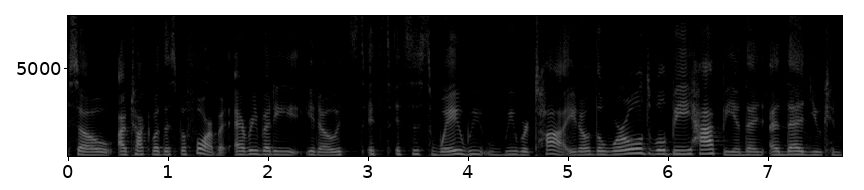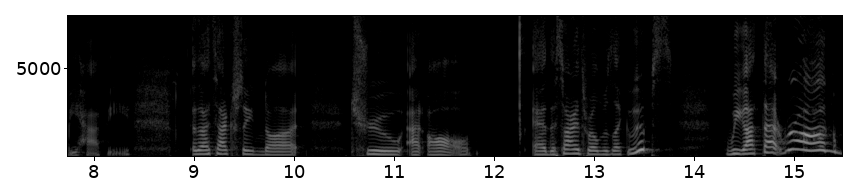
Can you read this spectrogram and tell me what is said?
So I've talked about this before, but everybody, you know, it's it's it's this way we we were taught, you know, the world will be happy and then and then you can be happy. And that's actually not true at all. And the science world was like, "Oops, we got that wrong.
